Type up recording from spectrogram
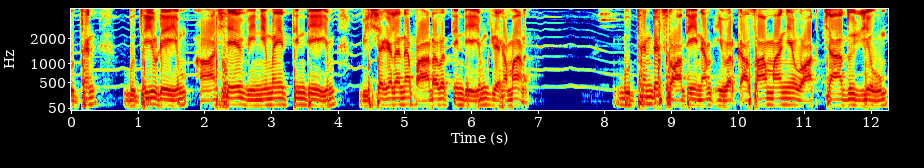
ബുധൻ ബുദ്ധിയുടെയും ആശയവിനിമയത്തിന്റെയും വിശകലന പാടവത്തിന്റെയും ഗ്രഹമാണ്. ബുദ്ധന്റെ സ്വാധീനം ഇവർക്ക് അസാമാന്യ വാക്ചാതുര്യവും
